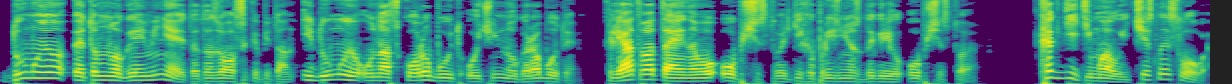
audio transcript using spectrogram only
«Думаю, это многое меняет», — отозвался капитан. «И думаю, у нас скоро будет очень много работы». «Клятва тайного общества», — тихо произнес Дегрил «общество». «Как дети малые, честное слово».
